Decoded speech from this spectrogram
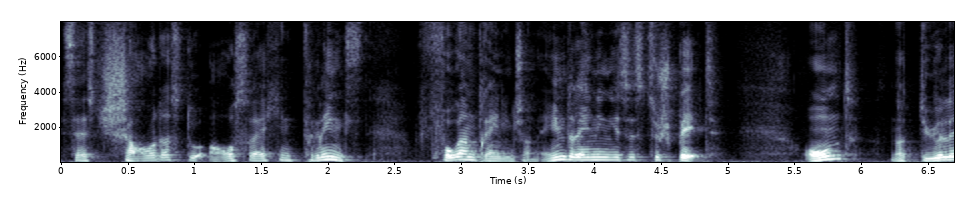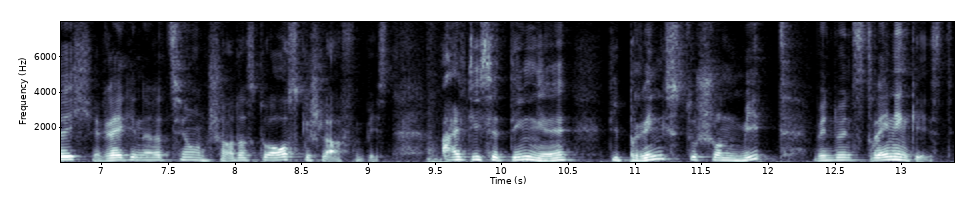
Das heißt, schau, dass du ausreichend trinkst. Vor dem Training schon. Im Training ist es zu spät. Und natürlich Regeneration. Schau, dass du ausgeschlafen bist. All diese Dinge, die bringst du schon mit, wenn du ins Training gehst.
